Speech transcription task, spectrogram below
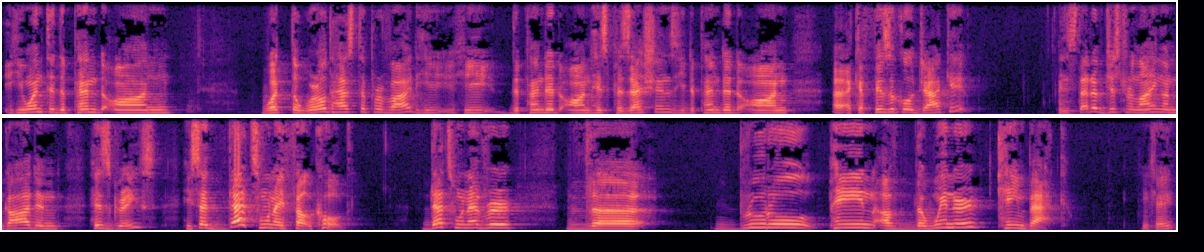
he went to depend on what the world has to provide. He, he depended on his possessions, he depended on uh, like a physical jacket. Instead of just relying on God and His grace, he said, That's when I felt cold. That's whenever the brutal pain of the winter came back. Okay?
